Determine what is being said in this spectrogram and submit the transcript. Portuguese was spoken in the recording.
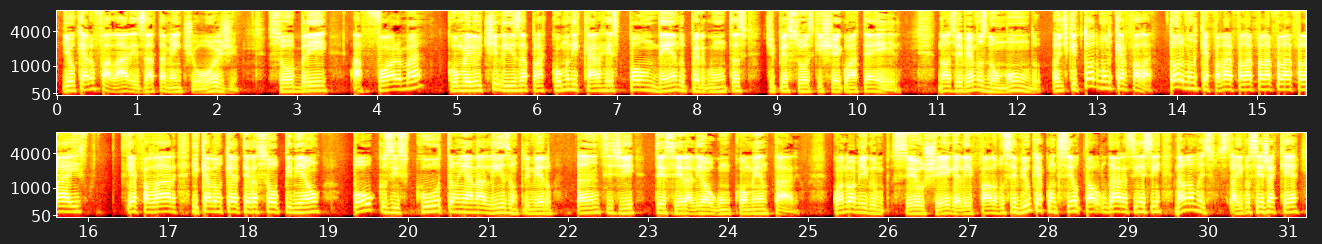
E eu quero falar exatamente hoje sobre a forma como ele utiliza para comunicar respondendo perguntas de pessoas que chegam até ele. Nós vivemos num mundo onde que todo mundo quer falar. Todo mundo quer falar, falar, falar, falar, falar e quer falar e cada um quer ter a sua opinião. Poucos escutam e analisam primeiro antes de tecer ali algum comentário. Quando o um amigo seu chega ali e fala, você viu que aconteceu tal lugar assim, assim. Não, não, mas aí você já quer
